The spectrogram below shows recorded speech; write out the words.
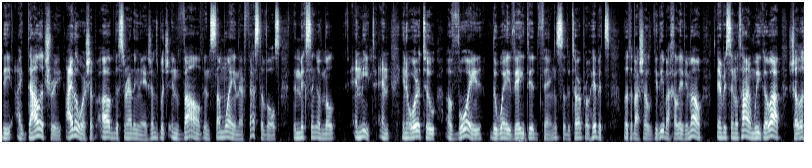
the idolatry, idol worship of the surrounding nations, which involved in some way in their festivals the mixing of milk and meat. And in order to avoid the way they did things, so the Torah prohibits every single time we go up, every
